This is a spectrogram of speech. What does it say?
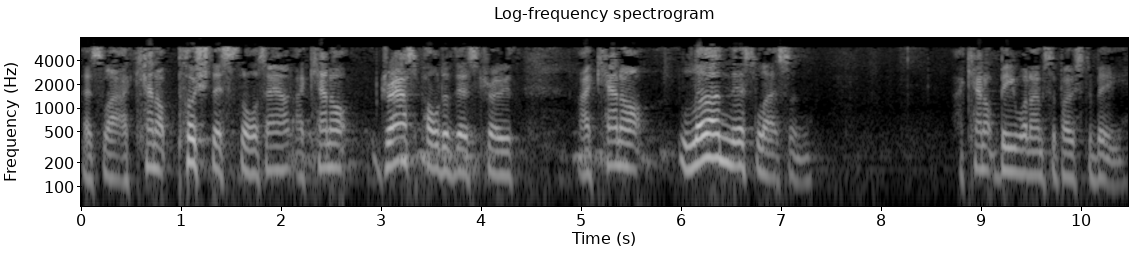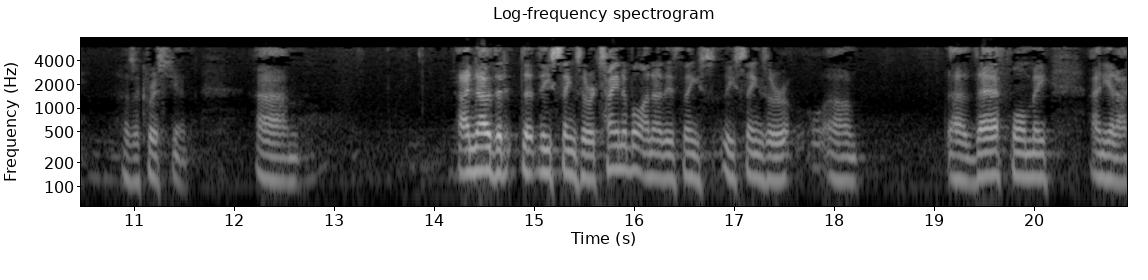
It's like I cannot push this thought out. I cannot grasp hold of this truth. I cannot learn this lesson. I cannot be what I'm supposed to be as a Christian. Um, I know that, that these things are attainable. I know these things, these things are um, uh, there for me, and yet I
